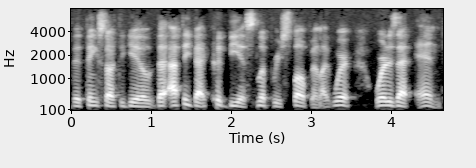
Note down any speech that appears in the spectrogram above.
that things start to get. That I think that could be a slippery slope, and like where where does that end?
